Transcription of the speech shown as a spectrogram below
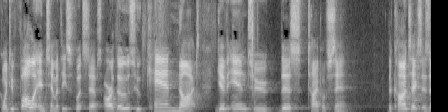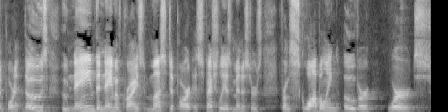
going to follow in Timothy's footsteps, are those who cannot give in to this type of sin. The context is important. Those who name the name of Christ must depart, especially as ministers, from squabbling over words.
